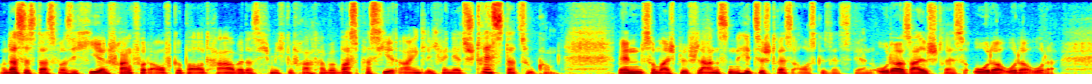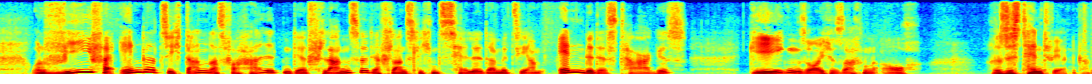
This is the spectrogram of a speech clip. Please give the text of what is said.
Und das ist das, was ich hier in Frankfurt aufgebaut habe, dass ich mich gefragt habe, was passiert eigentlich, wenn jetzt Stress dazu kommt? Wenn zum Beispiel Pflanzen Hitzestress ausgesetzt werden oder Salzstress oder, oder, oder. Und wie verändert sich dann das Verhalten der Pflanze, der pflanzlichen Zelle, damit sie am Ende des Tages gegen solche Sachen auch resistent werden kann?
